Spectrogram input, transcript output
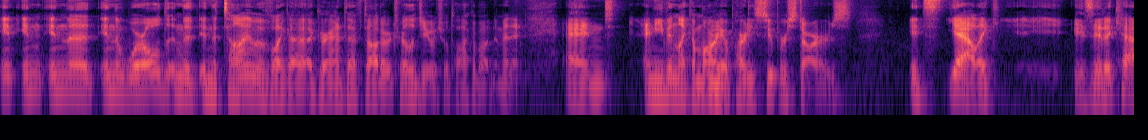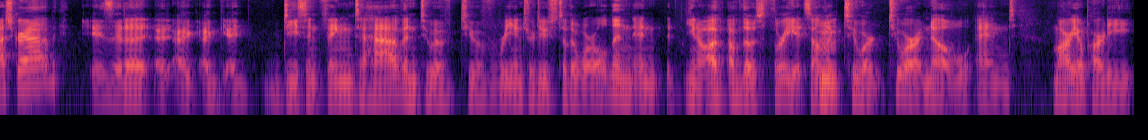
in, in in the in the world in the in the time of like a, a Grand Theft Auto trilogy, which we'll talk about in a minute, and and even like a Mario mm. Party Superstars, it's yeah, like is it a cash grab? Is it a, a, a, a decent thing to have and to have to have reintroduced to the world? And and you know of, of those three, it sounds mm. like two are two are a no, and Mario Party,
